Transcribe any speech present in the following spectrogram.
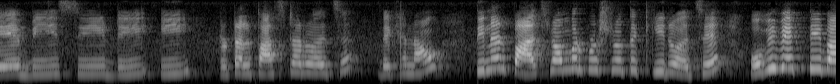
A B C D E total পাঁচটা রয়েছে। দেখে নাও। তিনের পাঁচ নম্বর প্রশ্নতে কি রয়েছে? অভিব্যক্তি বা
